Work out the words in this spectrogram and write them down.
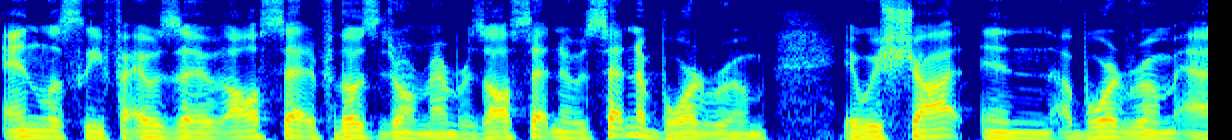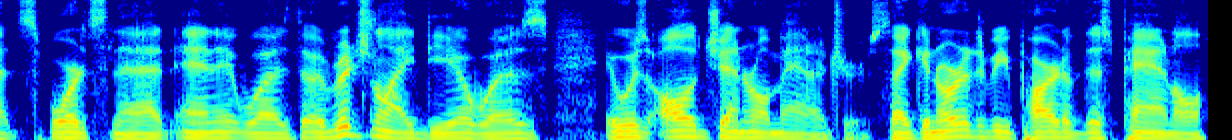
endlessly. Fa- it was all set for those that don't remember. It was all set, and it was set in a boardroom. It was shot in a boardroom at Sportsnet, and it was the original idea was it was all general managers. Like in order to be part of this panel,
